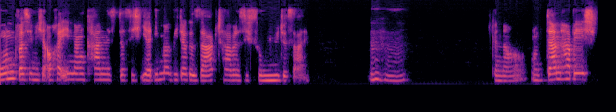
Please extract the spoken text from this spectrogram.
Und was ich mich auch erinnern kann, ist, dass ich ihr immer wieder gesagt habe, dass ich so müde sei. Mhm. Genau. Und dann habe ich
